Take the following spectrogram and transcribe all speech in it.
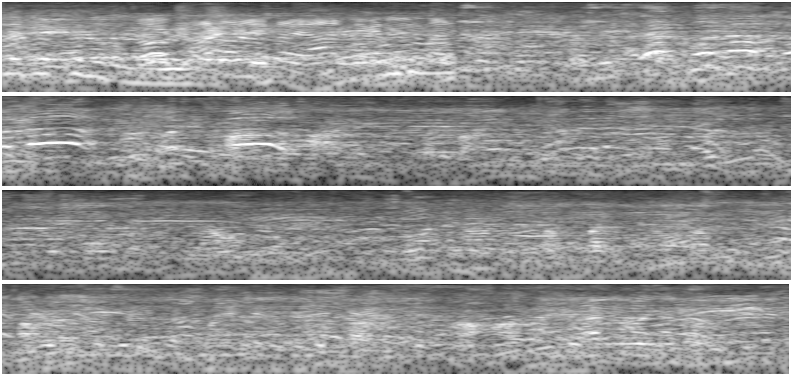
के दर्शन स्टार्ट हो गए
